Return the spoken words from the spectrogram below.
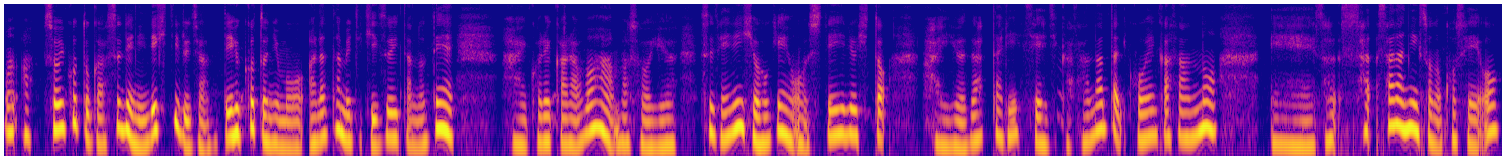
あそういうことがすでにできてるじゃんっていうことにも改めて気づいたので、はい、これからは、まあ、そういうすでに表現をしている人俳優だったり政治家さんだったり講演家さんの、えー、さらにその個性を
